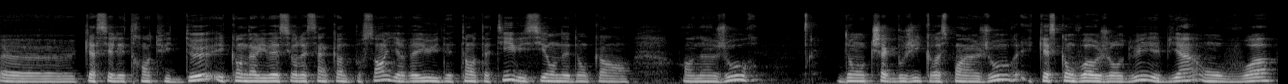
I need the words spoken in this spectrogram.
euh, cassé les 38,2 et qu'on arrivait sur les 50%. Il y avait eu des tentatives, ici on est donc en, un jour. Donc chaque bougie correspond à un jour. Et qu'est-ce qu'on voit aujourd'hui? Eh bien on voit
